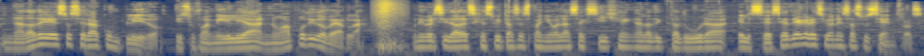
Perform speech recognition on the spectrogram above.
nada de eso será cumplido y su familia no ha podido verla. Universidades jesuitas españolas exigen a la dictadura el cese de agresiones a sus centros.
